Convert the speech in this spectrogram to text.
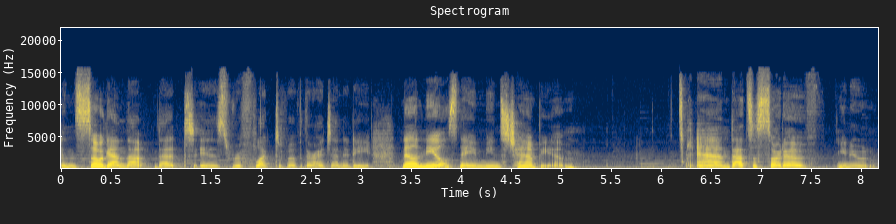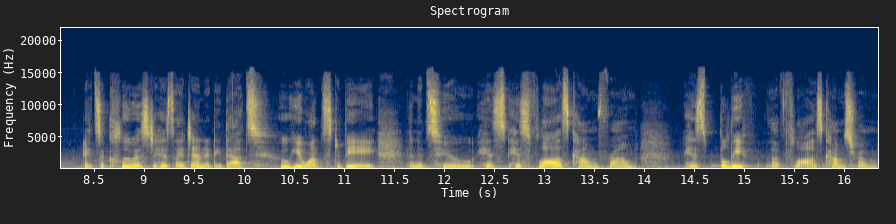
And so again, that, that is reflective of their identity. Now, Niall's name means champion. And that's a sort of, you know, it's a clue as to his identity. That's who he wants to be, and it's who his, his flaws come from. His belief of flaws comes from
